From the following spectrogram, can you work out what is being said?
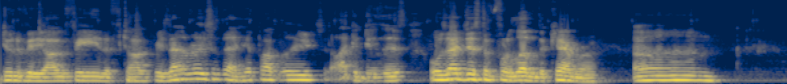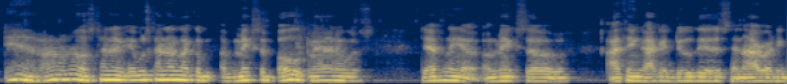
doing the videography, the photography? Is that really something that hip hop really? said, Oh, I could do this, or was that just for the love of the camera? Um, damn, I don't know. It's kind of it was kind of like a, a mix of both, man. It was definitely a, a mix of I think I could do this, and I already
